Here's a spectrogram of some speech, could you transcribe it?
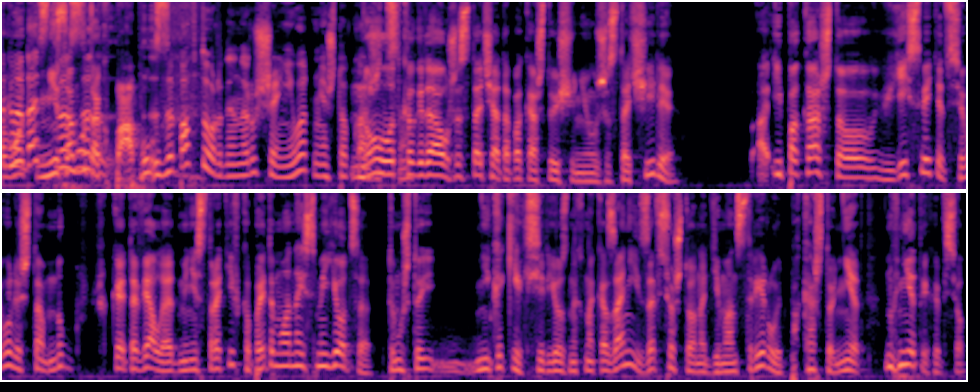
Законодательство не саму за- так папу. За повторное нарушение. Вот мне что кажется. Ну вот когда ужесточат, а пока что еще не ужесточили, а- и пока что ей светит всего лишь там, ну, какая-то вялая административка, поэтому она и смеется, потому что никаких серьезных наказаний за все, что она демонстрирует, пока что нет. Ну нет их и все.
